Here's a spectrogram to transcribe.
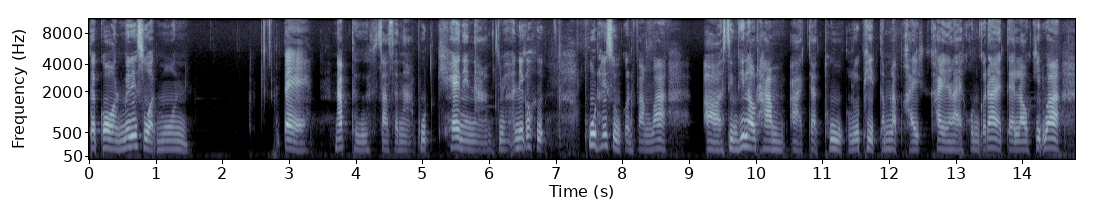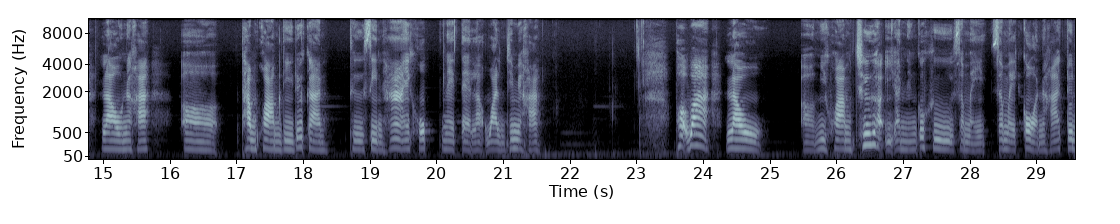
แต่ก่อนไม่ได้สวดมนต์แต่นับถือศาสนาพุทธแค่ในนามใช่ไหมอันนี้ก็คือพูดให้สู่กันฟังว่า สิ่งที่เราทำอาจจะถูกหรือผิดสำหรับใครใครหลายคนก็ได้ แต่เราคิดว่าเรานะคะทำความดีด้วยการถือศีลห้าให้ครบในแต่ละวันใช่ไหมคะเพราะว่าเราเอ่อมีความเชื่ออีกอันหนึงก็คือสมัยสมัยก่อนนะคะ จน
